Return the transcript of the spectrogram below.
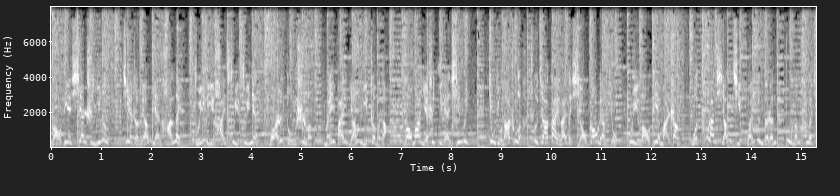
老爹先是一愣，接着两眼含泪，嘴里还碎碎念：“我儿懂事了，没白养你这么大。”老妈也是一脸欣慰。舅舅拿出了自家带来的小高粱酒，为老爹满上。我突然想起怀孕的人不能喝酒，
